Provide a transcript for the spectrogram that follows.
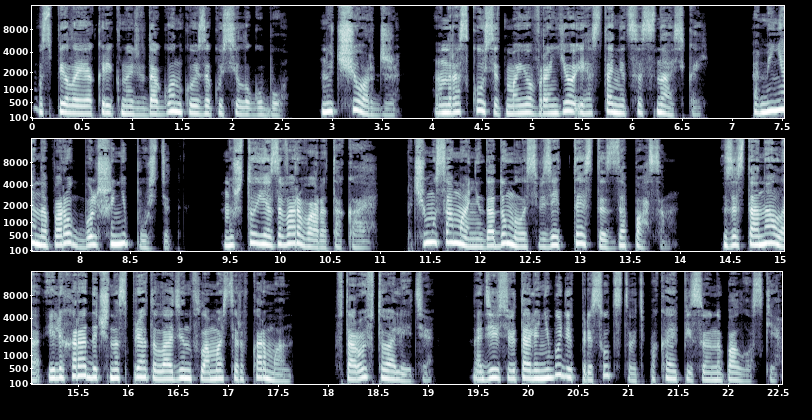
Успела я крикнуть вдогонку и закусила губу. Ну чёрт же. Он раскусит моё вранье и останется с Наськой. А меня на порог больше не пустят. Ну что я за Варвара такая? Почему сама не додумалась взять тесты с запасом? Застонала и лихорадочно спрятала один фломастер в карман, второй в туалете. Надеюсь, Виталий не будет присутствовать, пока я писаю на полоске.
